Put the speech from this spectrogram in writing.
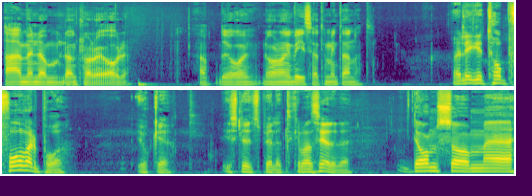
Nej, men de, de klarar ju av det. Ja, det har, det har de ju visat om inte annat. Vad ligger toppforward på, Jocke? I slutspelet? Kan man se det där? De som eh,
